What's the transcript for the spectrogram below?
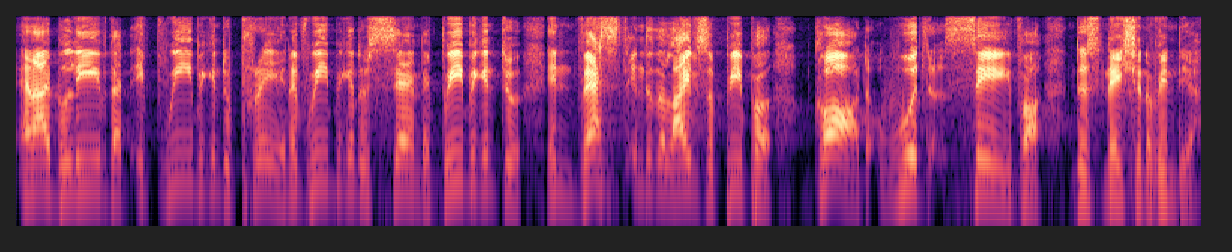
And I believe that if we begin to pray and if we begin to send, if we begin to invest into the lives of people, God would save uh, this nation of India.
